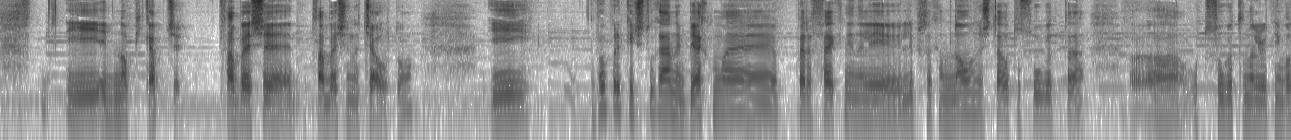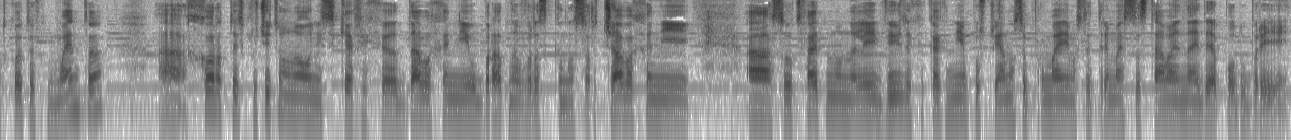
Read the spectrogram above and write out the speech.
и едно пикапче. Това беше, това беше началото. И въпреки, че тогава не бяхме перфектни, нали, липсваха много неща от услугата, от услугата нали, от нивото, което е в момента, а, хората изключително много ни се кефиха, даваха ни обратна връзка, насърчаваха ни, а, съответно, нали, виждаха как ние постоянно се променим. След 3 месеца ставаме една идея по-добри.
